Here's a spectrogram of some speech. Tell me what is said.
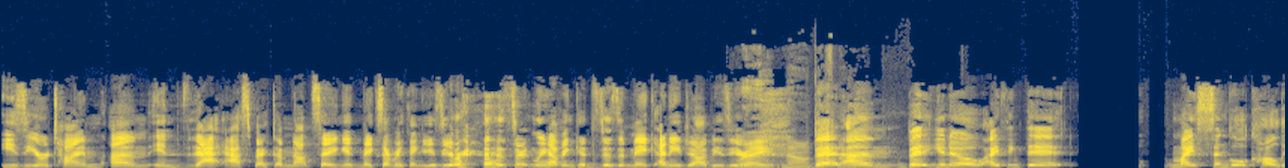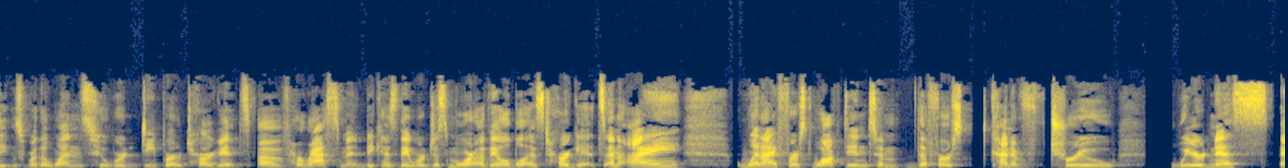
easier time um, in that aspect. I'm not saying it makes everything easier. Certainly, having kids doesn't make any job easier. Right. No. But definitely. um, but you know, I think that my single colleagues were the ones who were deeper targets of harassment because they were just more available as targets. And I, when I first walked into the first kind of true weirdness uh,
